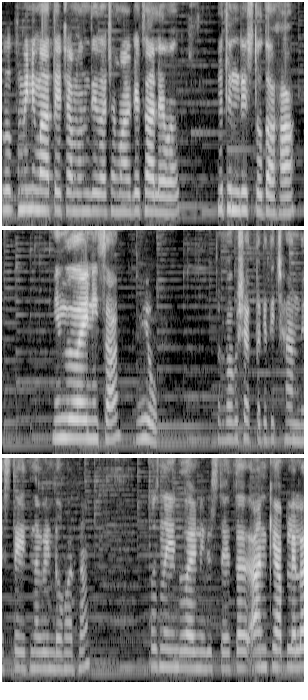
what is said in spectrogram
रुक्मिणी मातेच्या मंदिराच्या मागे चाल्यावर इथून दिसतो तो हा इंद्रायणीचा व्ह्यू तर बघू शकता किती छान दिसते इथनं विंडो मधनं. तसं इंद्रायणी दिसते. तर आणखी आपल्याला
